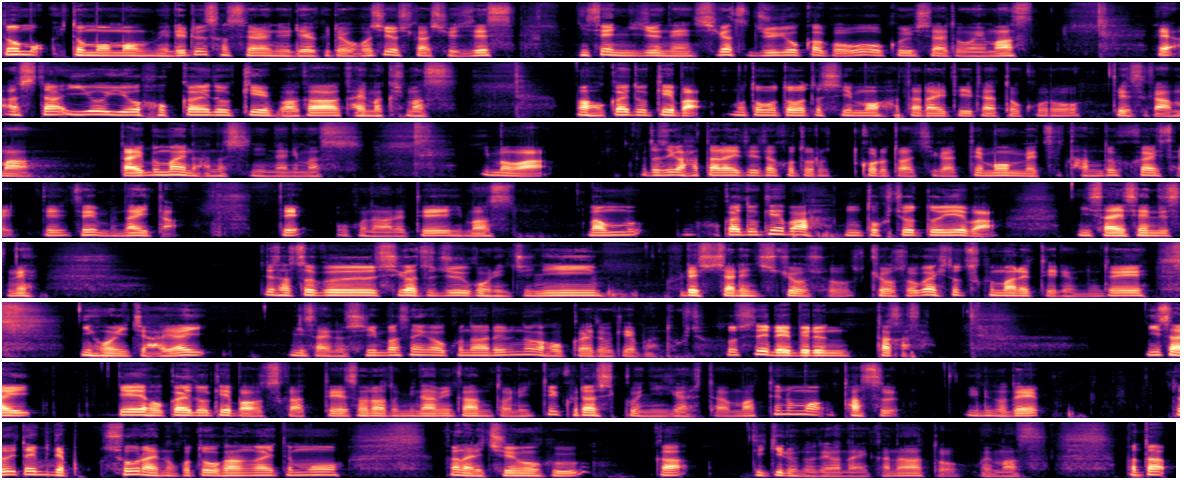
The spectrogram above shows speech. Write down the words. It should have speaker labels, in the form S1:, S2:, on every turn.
S1: どうも、人ももめれるさすらいの略療法士吉川修司です。2020年4月14日号をお送りしたいと思います。え明日、いよいよ北海道競馬が開幕します。まあ、北海道競馬、もともと私も働いていたところですが、まあ、だいぶ前の話になります。今は、私が働いていた頃とは違って、門別単独開催で全部ナイタで行われています。まあ、北海道競馬の特徴といえば、2歳戦ですね。で、早速4月15日にフレッシュチャレンジ競争競争が一つ組まれているので、日本一早い2歳の新馬戦が行われるのが北海道競馬の特徴。そしてレベルの高さ。2歳で北海道競馬を使って、その後南関東に行ってクラシックに逃がした馬っていうのも多数いるので、そういった意味で将来のことを考えても、かなり注目ができるのではないかなと思います。また、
